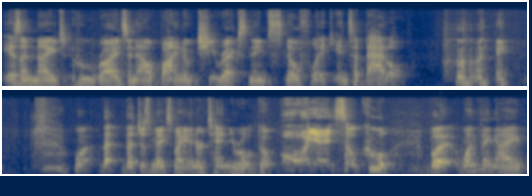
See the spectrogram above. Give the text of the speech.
is a knight who rides an albino T-Rex named Snowflake into battle. well, that that just makes my inner ten year old go, "Oh yeah, it's so cool." But one thing I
